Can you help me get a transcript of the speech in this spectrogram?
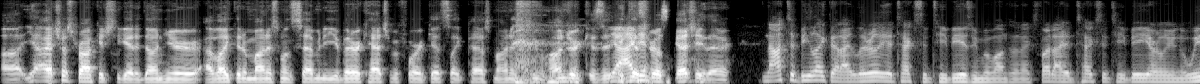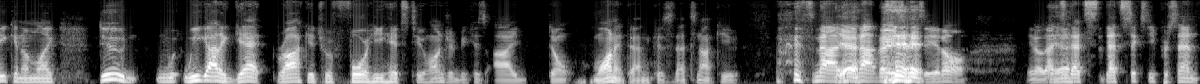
uh, yeah, I trust Rakic to get it done here. I liked it at minus 170. You better catch it before it gets like past minus 200 because it, Yeah, it gets real sketchy there. not to be like that. I literally had texted TB as we move on to the next fight. I had texted TB earlier in the week, and I'm like, dude, w- we got to get Rakic before he hits 200 because I don't want it then because that's not cute. it's not. Yeah. It's not very sexy at all. You know, that's Yeah. that's that's 60 percent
